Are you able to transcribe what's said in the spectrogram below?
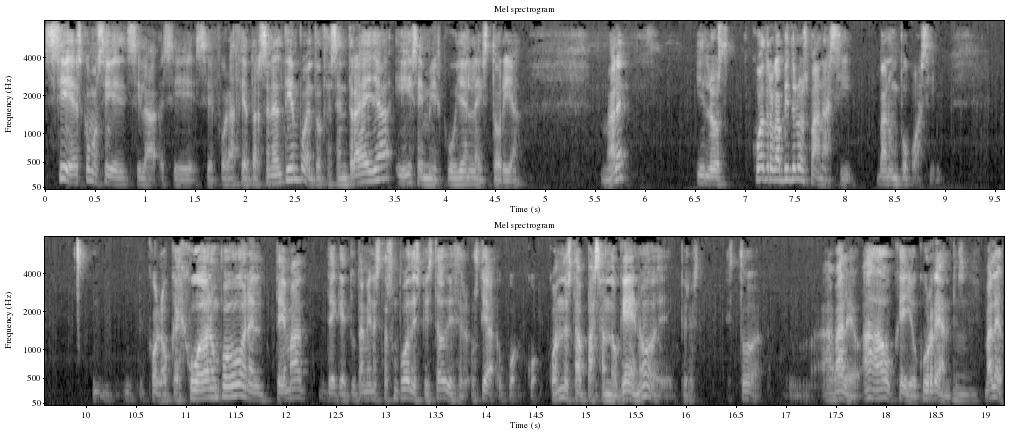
Sí, es como si, si, la- si se fuera hacia atrás en el tiempo, entonces entra ella y se inmiscuye en la historia. ¿Vale? Y los cuatro capítulos van así, van un poco así. Con lo que juegan un poco con el tema de que tú también estás un poco despistado y dices, hostia, ¿cu- cu- ¿cuándo está pasando qué, no? Eh, Pero esto... Ah, vale, ah, ok, ocurre antes. Mm. Vale,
